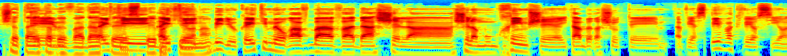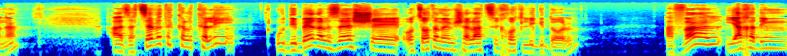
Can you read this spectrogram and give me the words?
שאתה היית אה, בוועדת אה, ספיבק יונה. בדיוק, הייתי מעורב בוועדה של, ה, של המומחים שהייתה בראשות אביה ספיבק ויוסי יונה. אז הצוות הכלכלי, הוא דיבר על זה שהוצאות הממשלה צריכות לגדול, אבל יחד עם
